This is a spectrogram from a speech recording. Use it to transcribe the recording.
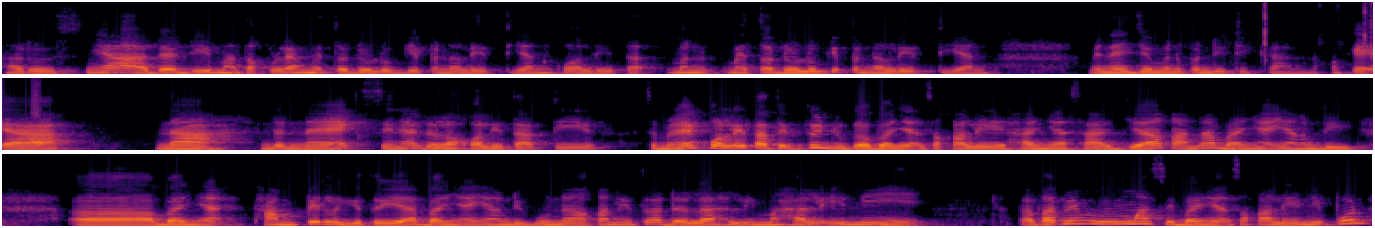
harusnya ada di mata kuliah metodologi penelitian kualitas metodologi penelitian manajemen pendidikan. Oke ya. Nah, the next ini adalah kualitatif. Sebenarnya kualitatif itu juga banyak sekali, hanya saja karena banyak yang di uh, banyak tampil gitu ya, banyak yang digunakan itu adalah lima hal ini. Tetapi memang masih banyak sekali ini pun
